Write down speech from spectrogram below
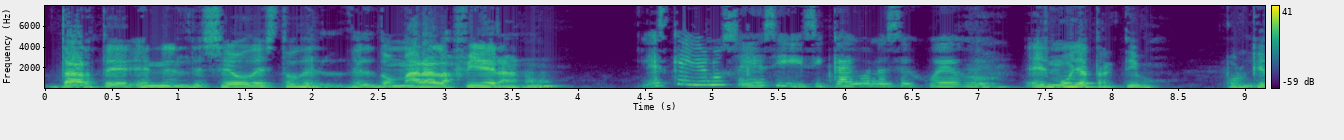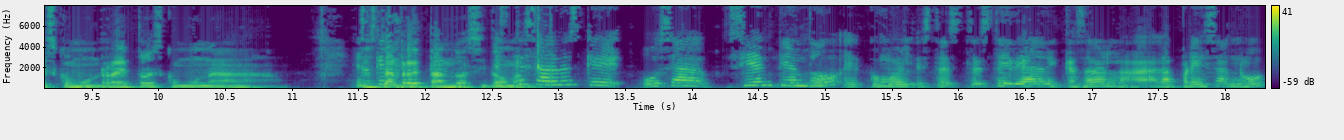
darte en el deseo de esto, del, del domar a la fiera, ¿no? Es que yo no sé si, si caigo en ese juego. Es muy atractivo, porque es como un reto, es como una... Te están retando así, toma. Es que sabes que, o sea, sí entiendo eh, como el- esta, esta, esta idea de cazar a la, a la presa, ¿no?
